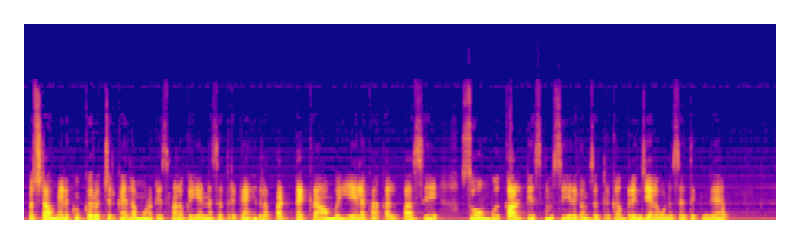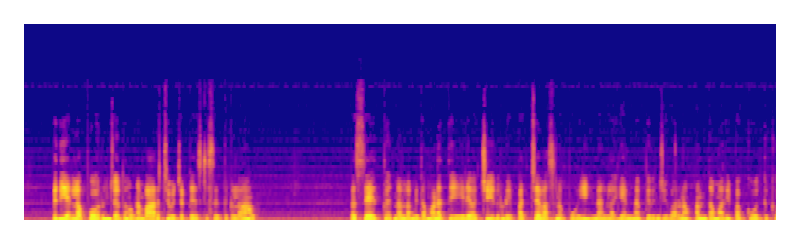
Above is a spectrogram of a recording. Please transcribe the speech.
இப்போ ஸ்டவ் மேலே குக்கர் வச்சுருக்கேன். இதில் மூணு டீஸ்பூன் அளவுக்கு எண்ணெய் சேர்த்துருக்கேன். இதில் பட்டை கிராம்பு ஏலக்காய் கல்பாசி சோம்பு கால் டீஸ்பூன் சீரகம் சேர்த்துருக்கேன். பிரிஞ்சி இலை ஒன்று சேர்த்துக்குங்க. இப்போ இது எல்லாம் பொரிஞ்சதும் நம்ம அரைச்சி வச்ச பேஸ்ட்டு சேர்த்துக்கலாம். இப்போ சேர்த்து நல்லா மிதமான தீயிலே வச்சு இதனுடைய பச்சை வாசனை போய் நல்லா எண்ணெய் பிரிஞ்சு வரணும். அந்த மாதிரி பக்குவத்துக்கு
